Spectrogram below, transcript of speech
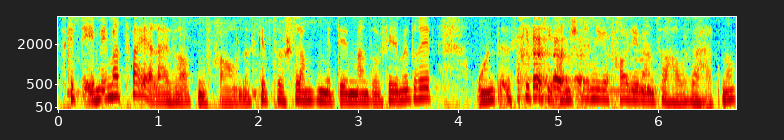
Es gibt eben immer zweierlei Sorten Frauen. Es gibt so Schlampen, mit denen man so Filme dreht und es gibt die anständige Frau, die man zu Hause hat. Ne?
